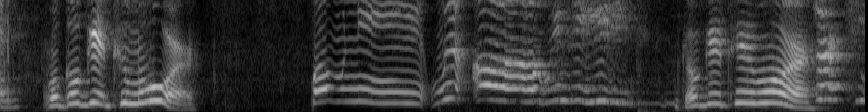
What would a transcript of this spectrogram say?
one. Well, go get two more. But we need, we, uh, we need. Go get two more. 13.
